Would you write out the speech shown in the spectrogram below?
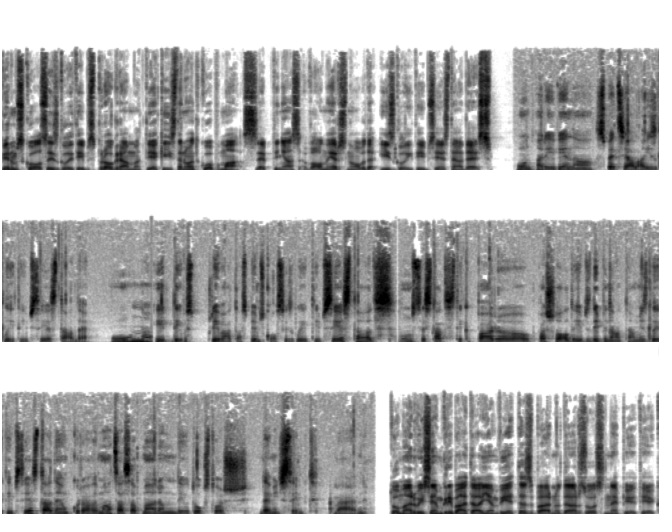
Pirmskolas izglītības programma tiek īstenot kopumā septiņās Valmieras novada izglītības iestādēs. Un arī vienā speciālā izglītības iestādē. Un ir divas privātās pirmskolas izglītības iestādes. Mums ir statistika par uh, pašvaldības dibinātām izglītības iestādēm, kurā mācās apmēram 2900 bērni. Tomēr visiem gribētājiem vietas bērnu dārzos nepietiek.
